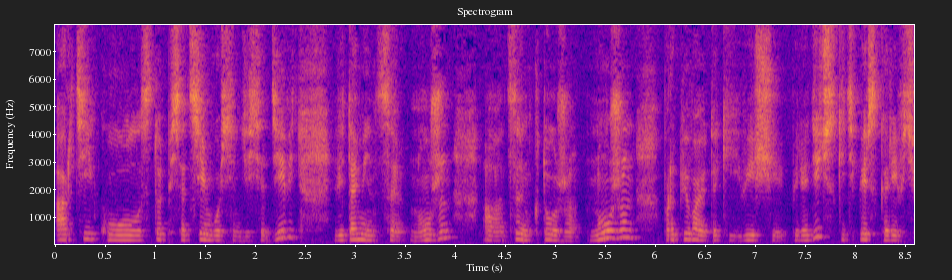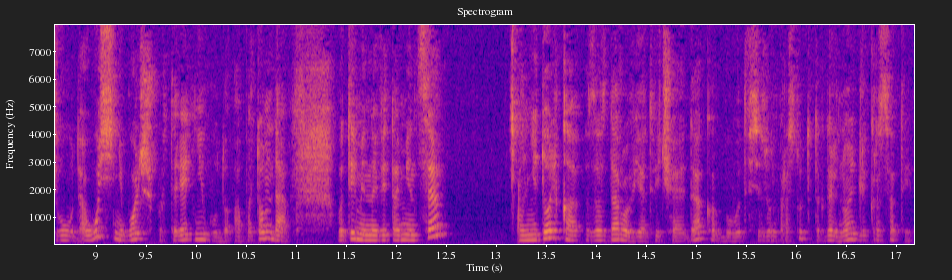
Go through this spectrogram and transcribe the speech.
артикул 157,89. Витамин С нужен, а, цинк тоже нужен. Пропиваю такие вещи периодически. Теперь, скорее всего, до осени больше повторять не буду. А потом, да, вот именно витамин С он не только за здоровье отвечает, да, как бы вот в сезон простуд и так далее, но и для красоты.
